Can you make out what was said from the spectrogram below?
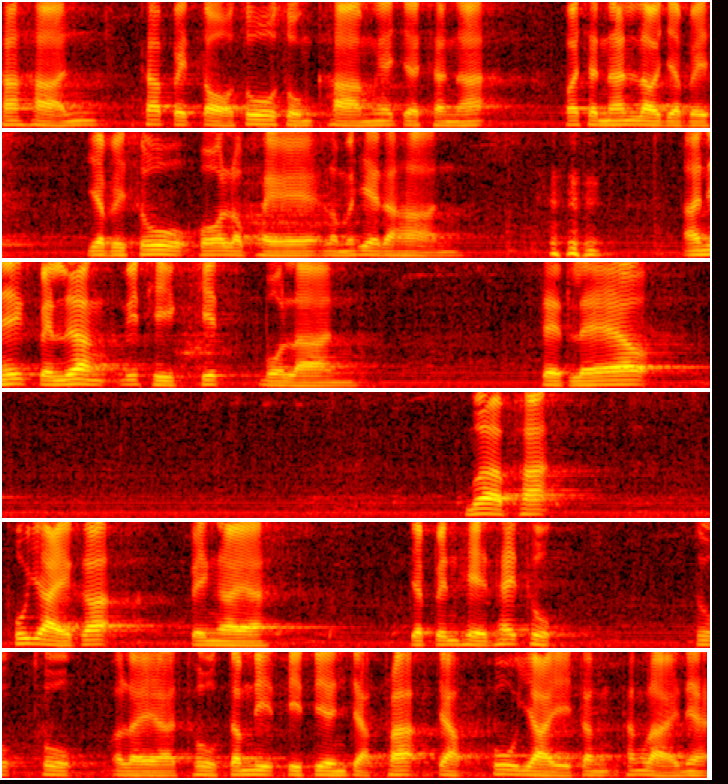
ทหารถ้าไปต่อสู้สงครามเนี่ยจะชนะ เพราะฉะนั้นเราจะไปอย่าไปสู้ เพราะเราแพ้เราไม่ใช่ทหาร อันนี้เป็นเรื่องวิธีคิดโบราณ เสร็จแล้ว เมื่อพระผู้ใหญ่ก็ เป็นไงอะจะเป็นเหตุให้ถูกถูกถูกอะไรอะถูกตำหนิตีเตียนจากพระจากผู้ใหญ่ทั้งทั้งหลายเนี่ย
